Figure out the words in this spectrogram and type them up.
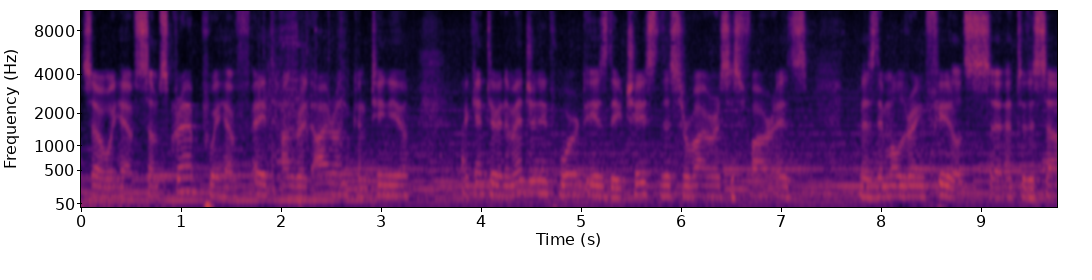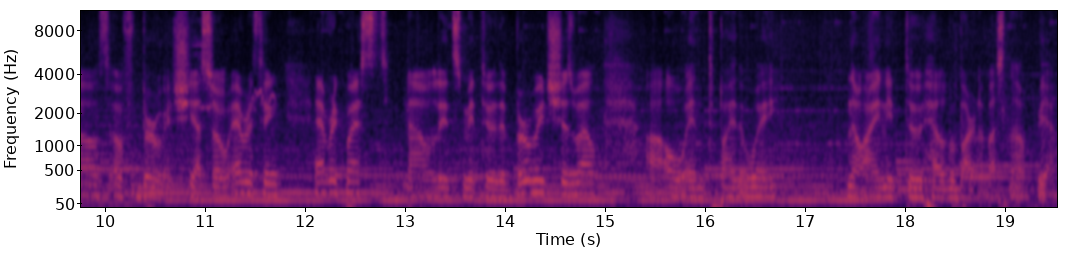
So we have some scrap, we have 800 iron, continue. I can't even imagine it. Word is they chased the survivors as far as as the moldering fields uh, to the south of Burrwitch. Yeah, so everything, every quest now leads me to the Burrwitch as well. Uh, oh, and by the way, no, I need to help Barnabas now. Yeah,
